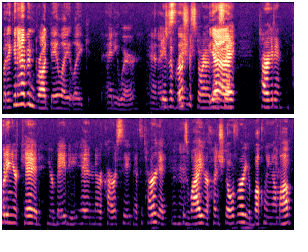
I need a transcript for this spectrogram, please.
But it can happen broad daylight, like anywhere. And I It's a grocery think- store. Yeah. say, targeting putting your kid, your baby, in their car seat. That's a target. Because why you're hunched over, you're buckling them up,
